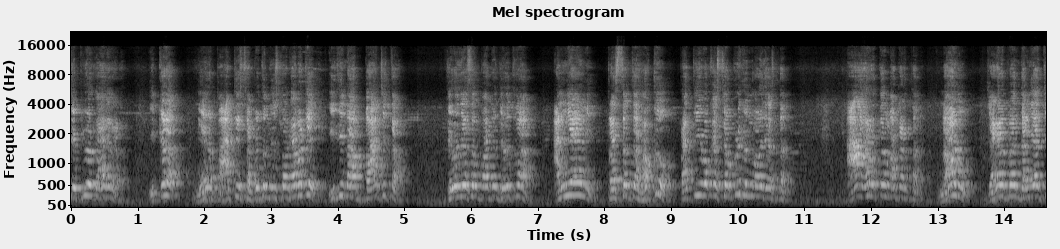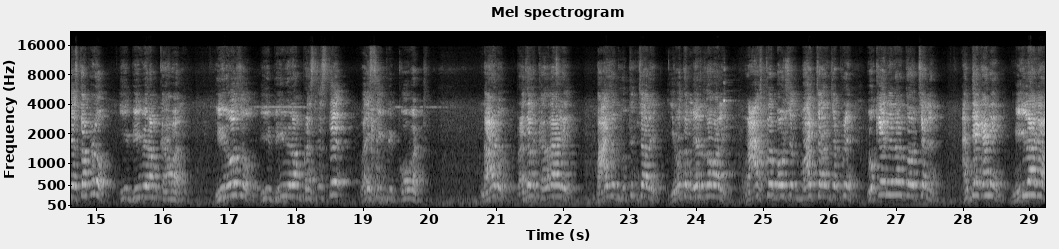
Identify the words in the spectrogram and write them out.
చెప్పేవారు కాగలరు ఇక్కడ నేను పార్టీ సభ్యత్వం తీసుకున్నాను కాబట్టి ఇది నా బాధ్యత. తెలుగుదేశం పార్టీ జరుగుతున్న అన్యాయాన్ని ప్రశ్నించే హక్కు ప్రతి ఒక్క సభ్యుడికి ఉంది మనం చేస్తున్నాను ఆ మాట్లాడుతున్నాను నాడు జగన్ పైన దర్యాప్తు చేసినప్పుడు ఈ బీవీరం కావాలి. ఈరోజు ఈ బీవీరం ప్రశ్నిస్తే వైసీపీ కోవట్. నాడు ప్రజలు కదలాలి బాధ్యత గుర్తించాలి యువత మేల్కోవాలి రాష్ట్ర భవిష్యత్తు మార్చాలని చెప్పి ఒకే నిర్ణయంతో వచ్చాను అంతేకాని మీలాగా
